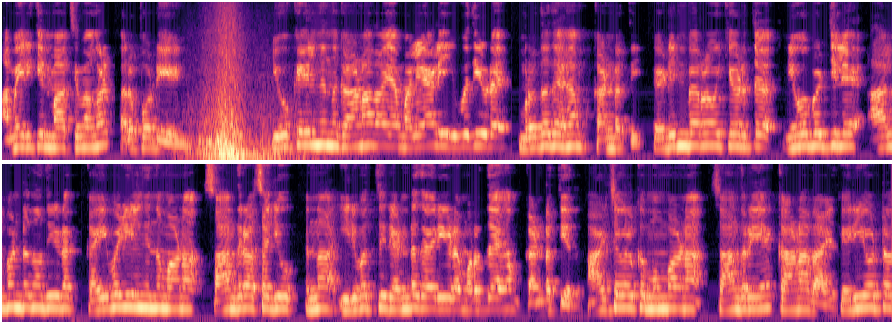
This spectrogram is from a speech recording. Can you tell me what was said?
അമേരിക്കൻ മാധ്യമങ്ങൾ റിപ്പോർട്ട് ചെയ്യുന്നു. യു കെയിൽ നിന്ന് കാണാതായ മലയാളി യുവതിയുടെ മൃതദേഹം കണ്ടെത്തി. എഡിൻബെറോയ്ക്കടുത്ത് ന്യൂബ്രിഡ്ജിലെ ആൽബണ്ട് നദിയുടെ കൈവഴിയിൽ നിന്നുമാണ് സാന്ദ്ര സജു എന്ന ഇരുപത്തിരണ്ടുകാരിയുടെ മൃതദേഹം കണ്ടെത്തിയത്. ആഴ്ചകൾക്ക് മുമ്പാണ് സാന്ദ്രയെ കാണാതായത്. കെരിയോട്ട്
